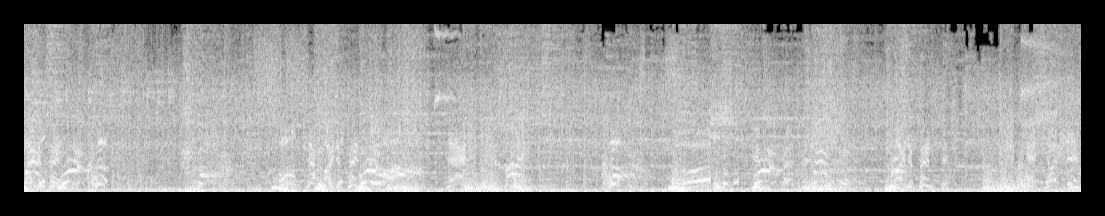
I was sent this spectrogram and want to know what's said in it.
Magnetic! There. Voltec my defense! Counter. My defenses! Can't touch this!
